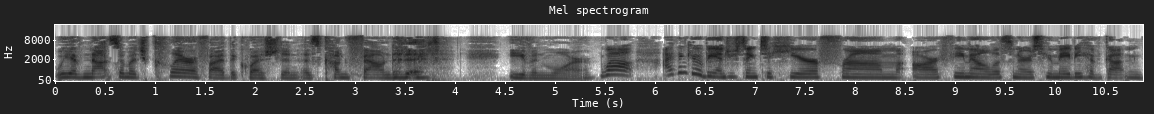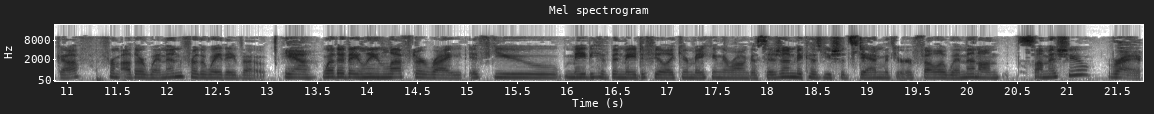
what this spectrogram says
we have not so much clarified the question as confounded it even more. Well, I think it would be interesting to hear from our female listeners who maybe have gotten guff from other women for the way they vote. Yeah. Whether they lean left or right, if you maybe have been made to feel like you're making the wrong decision because you should stand with your fellow women on some issue. Right.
